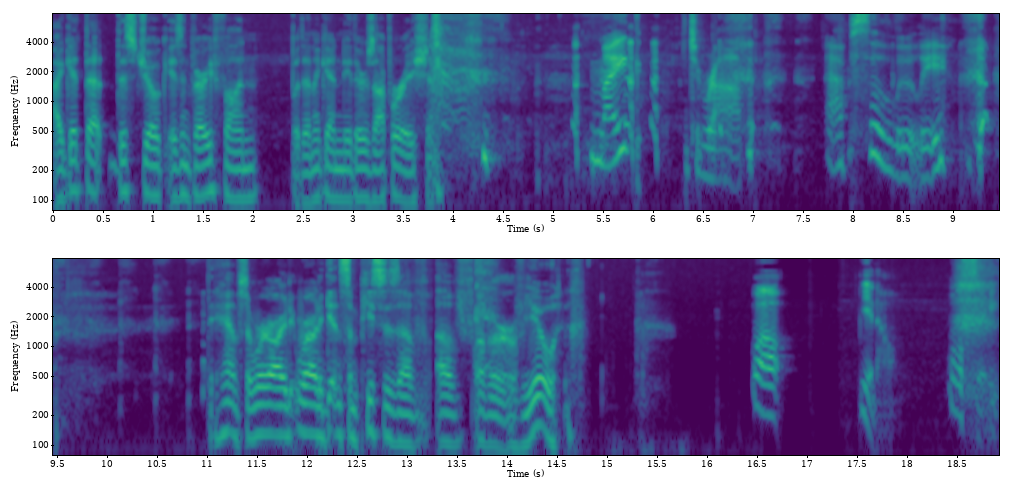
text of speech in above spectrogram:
I get that this joke isn't very fun, but then again, neither is Operation. mic, drop. Absolutely. Damn, so we're already we're already getting some pieces of of, of a review. Well, you know, we'll see.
